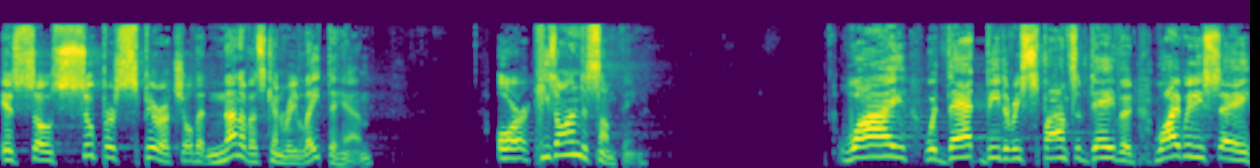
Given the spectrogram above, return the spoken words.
is so super spiritual that none of us can relate to him, or he's on to something. Why would that be the response of David? Why would he say,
